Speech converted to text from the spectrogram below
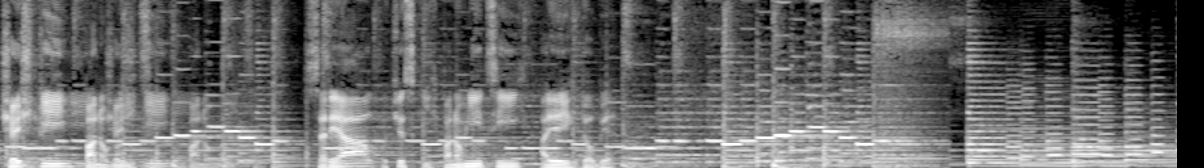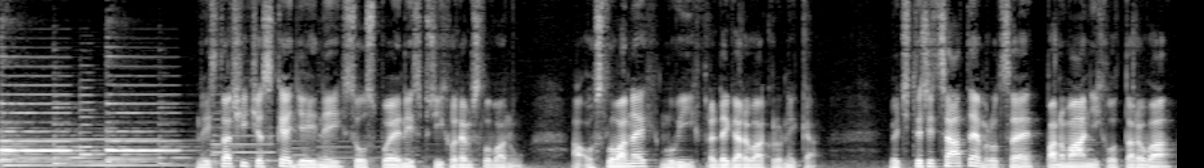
Čeští panovníci. Čeští panovníci. Seriál o českých panovnících a jejich době. Nejstarší české dějiny jsou spojeny s příchodem Slovanů a o Slovanech mluví Fredegarova kronika. Ve 40. roce panování Chlotarova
